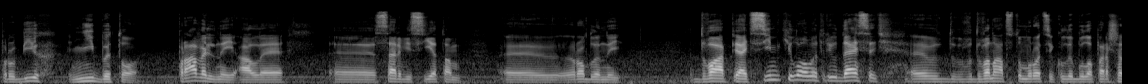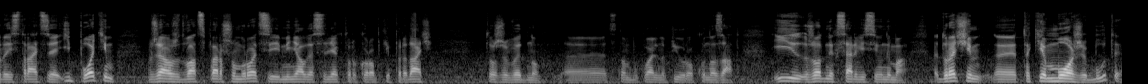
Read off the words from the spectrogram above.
пробіг нібито правильний, але е, сервіс є там е, роблений 2, 5, 7 кілометрів, 10 е, в 2012 році, коли була перша реєстрація, і потім вже в 2021 році міняли селектор коробки передач. Теж видно, е, це там буквально півроку назад. І жодних сервісів нема. До речі, е, таке може бути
